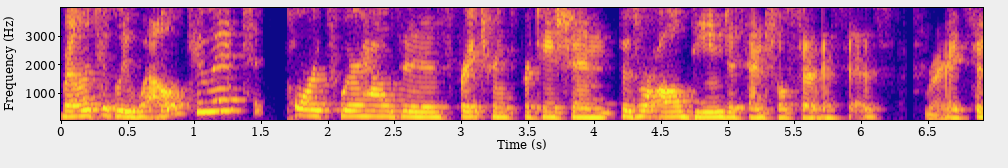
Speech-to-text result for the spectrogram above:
relatively well to it. Ports, warehouses, freight transportation, those were all deemed essential services. Right. right. So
